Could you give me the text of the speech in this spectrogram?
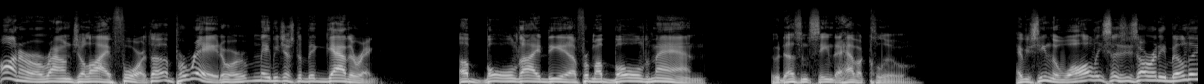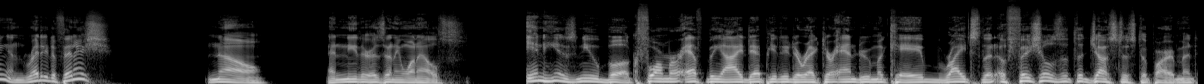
on or around July 4th, a parade, or maybe just a big gathering. A bold idea from a bold man who doesn't seem to have a clue. Have you seen the wall he says he's already building and ready to finish? No, and neither has anyone else. In his new book, former FBI Deputy Director Andrew McCabe writes that officials at the Justice Department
